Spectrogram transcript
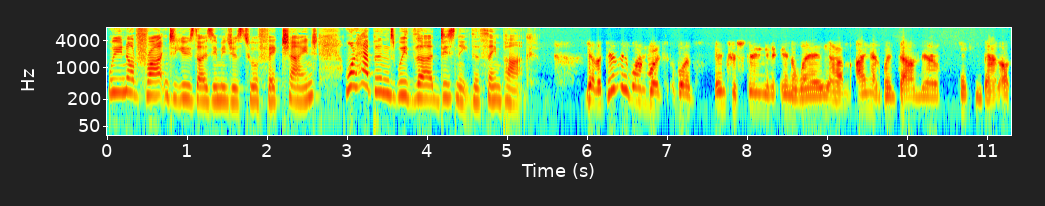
Were you not frightened to use those images to affect change? What happened with uh, Disney, the theme park? Yeah, the Disney one was was interesting in, in a way. Um, I had went down there thinking that, oh,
